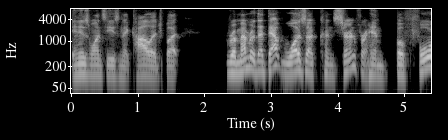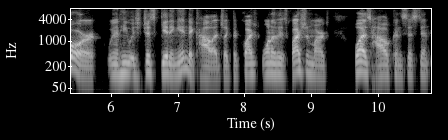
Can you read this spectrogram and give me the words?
in his one season at college, but remember that that was a concern for him before when he was just getting into college. Like the question, one of his question marks was how consistent,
